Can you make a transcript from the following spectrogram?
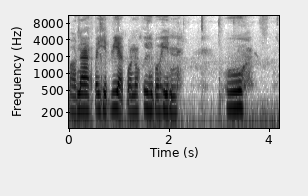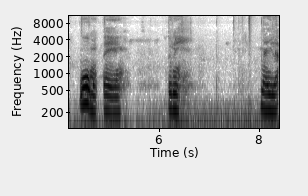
บ่าวนากไปเฮ็ดเวียกบ่เนาะคือบ่เห็นโอ้โอ้หมักแตง ตัวนี้ไงละ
